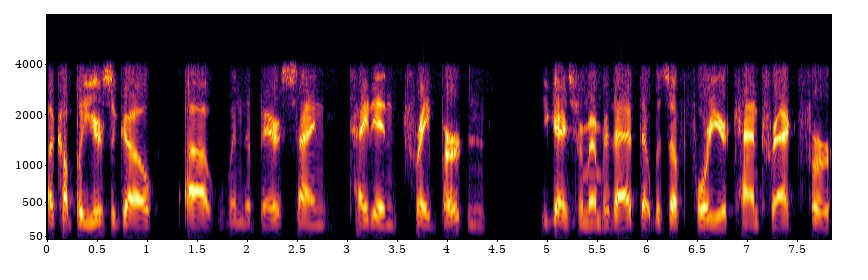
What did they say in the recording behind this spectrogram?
a couple years ago, uh, when the Bears signed tight end Trey Burton, you guys remember that? That was a four-year contract for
